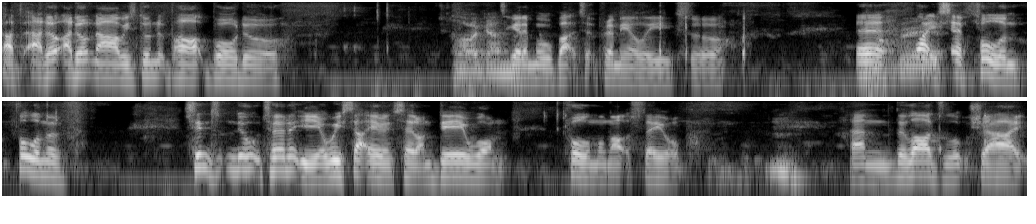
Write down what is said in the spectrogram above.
I, I, don't, I don't know how he's done at Bordeaux to get him moved back to the Premier League. So, uh, really. like you said, Fulham, Fulham have since new turn year. We sat here and said on day one, Fulham will not stay up, mm. and the lads look shy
